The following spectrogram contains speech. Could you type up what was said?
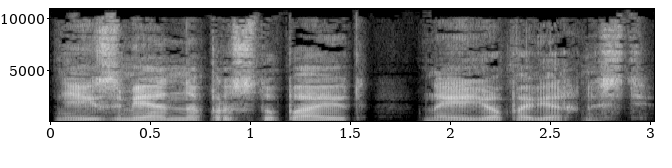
неизменно проступает на ее поверхности.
